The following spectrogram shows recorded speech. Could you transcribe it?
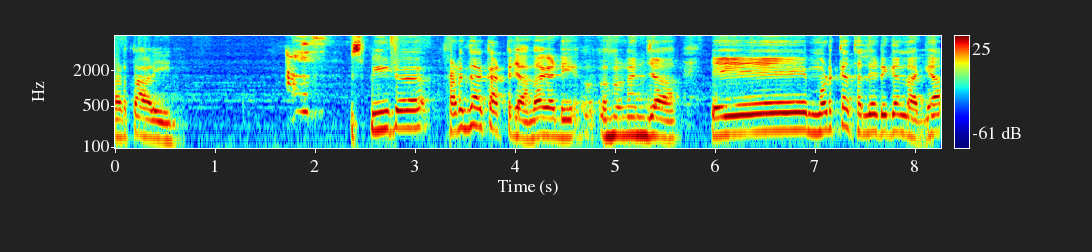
48 ਸਪੀਡ ਫੜਦਾ ਘੱਟ ਜਾਂਦਾ ਗੱਡੀ 49 ਇਹ ਮੁੜ ਕੇ ਥੱਲੇ ਡਿੱਗਣ ਲੱਗ ਗਿਆ।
